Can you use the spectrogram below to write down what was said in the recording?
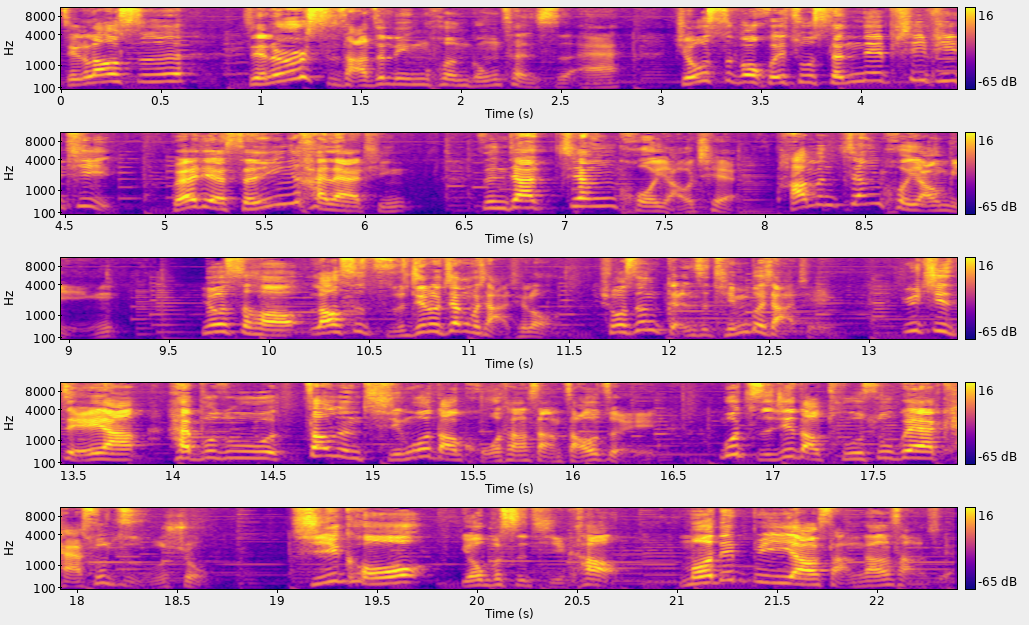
这个老师这哪儿是啥子灵魂工程师？哎，就是个会出声的 PPT，关键声音还难听。人家讲课要钱，他们讲课要命。有时候老师自己都讲不下去了，学生更是听不下去。与其这样，还不如找人替我到课堂上遭罪，我自己到图书馆看书自学。替课又不是替考，没得必要上纲上线。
